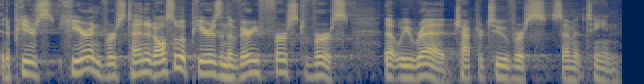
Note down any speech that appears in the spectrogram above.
It appears here in verse 10. It also appears in the very first verse that we read, chapter 2, verse 17.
